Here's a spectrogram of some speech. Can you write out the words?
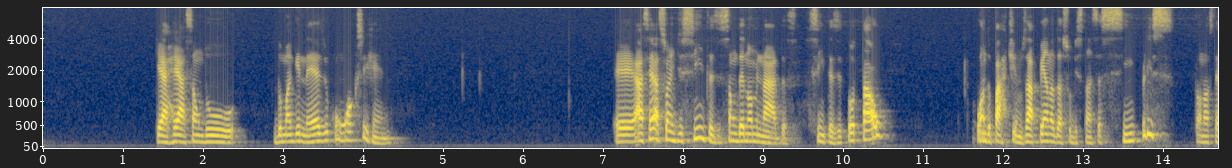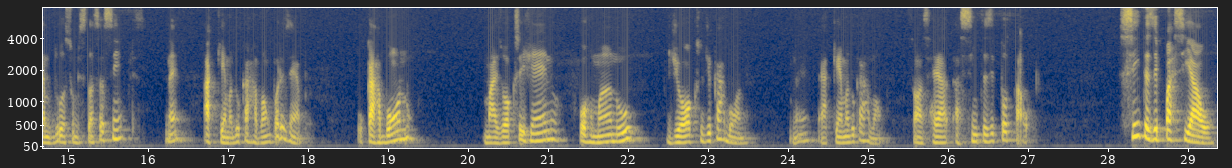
que é a reação do, do magnésio com o oxigênio. É, as reações de síntese são denominadas síntese total, quando partimos apenas da substância simples, então nós temos duas substâncias simples, né? a queima do carvão, por exemplo. O carbono mais o oxigênio, formando o dióxido de carbono. Né? É a queima do carvão. As a síntese total. Síntese parcial,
